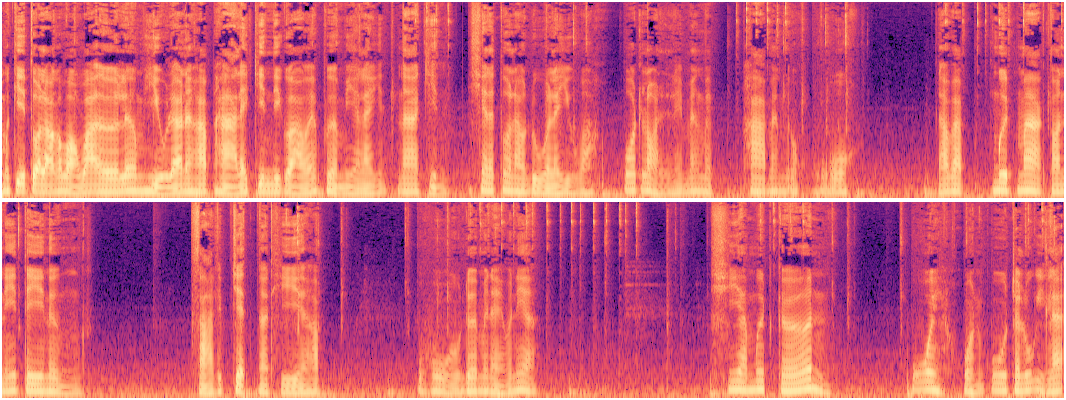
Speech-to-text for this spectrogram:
เมื่อกี้ตัวเราก็บอกว่าเออเริ่มหิวแล้วนะครับ หาอะไรกินดีกว่าไว้เผื่อมีอะไรน่ากินไม่ใช่แล้วตัวเราดูอะไรอยู่วะโคตรหลอนเลยแม่งแบบภาพแม่งโอ้โหแล้วแบบมืดมากตอนนี้ตีหนึ่งสามสิบเจ็ดนาทีนะครับ โอ้โห เดินไปไหนวะเนี่ย เชี่ยมืดเกิน โอ้ยขนกูจะลุกอีกแล้ว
